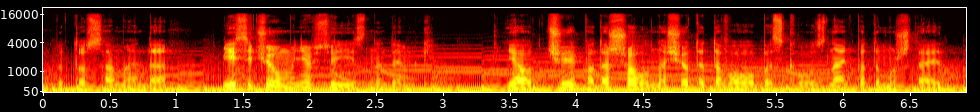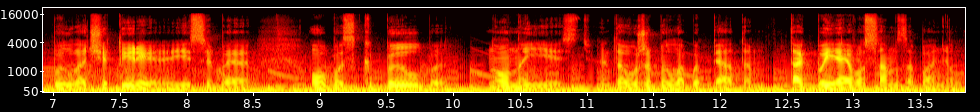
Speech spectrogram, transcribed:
бы то самое, да. Если что, у меня все есть на демке. Я вот что и подошел насчет этого обыска узнать, потому что было 4, если бы обыск был бы, но он и есть. Это уже было бы пятым. Так бы я его сам забанил.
